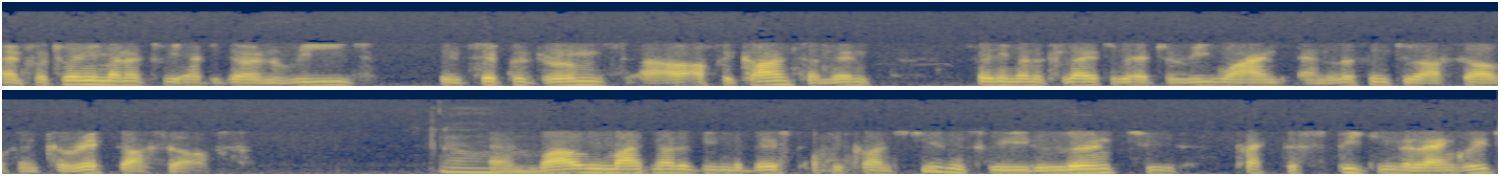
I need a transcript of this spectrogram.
And for 20 minutes, we had to go and read in separate rooms our Afrikaans, and then 20 minutes later, we had to rewind and listen to ourselves and correct ourselves. oh. And while we might not have been the best Afrikaans students, we learned to practice speaking the language.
